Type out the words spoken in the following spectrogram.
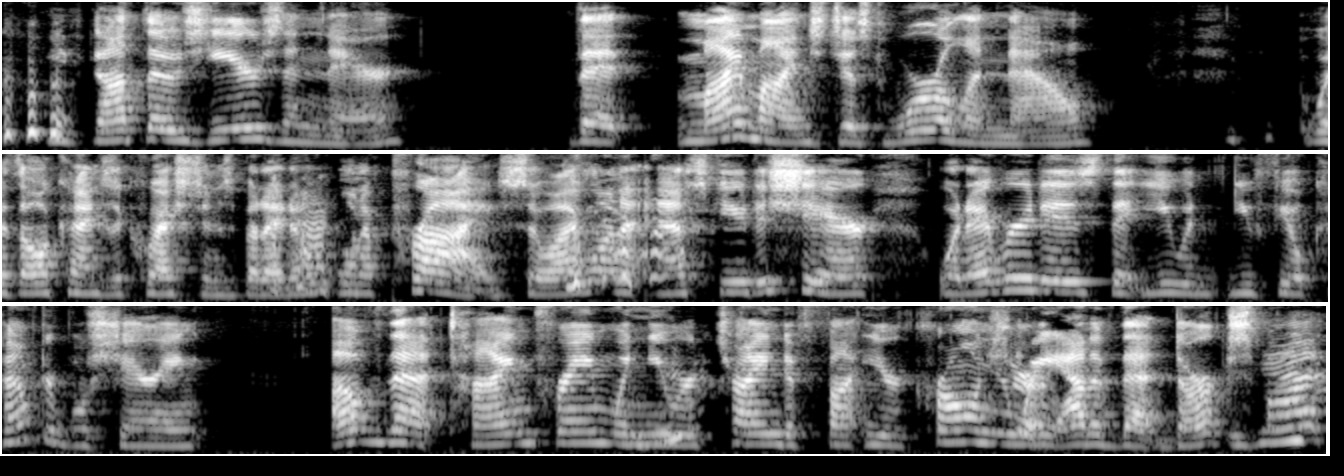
You've got those years in there that my mind's just whirling now with all kinds of questions, but I don't want to pry. So I want to ask you to share whatever it is that you would you feel comfortable sharing of that time frame when mm-hmm. you were trying to find you're crawling your sure. way out of that dark mm-hmm. spot.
